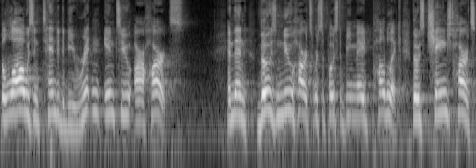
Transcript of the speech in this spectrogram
The law was intended to be written into our hearts and then those new hearts were supposed to be made public. Those changed hearts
